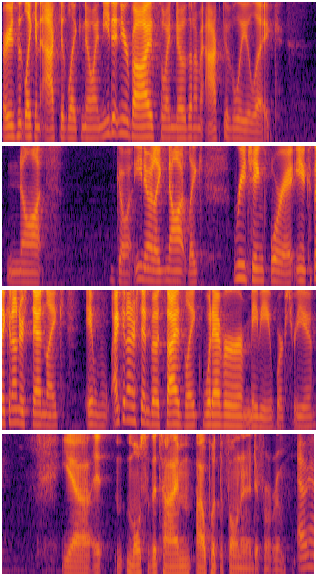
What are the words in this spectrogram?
or is it like an active like, no, I need it nearby so I know that I'm actively like not going, you know, like not like reaching for it, you know, because I can understand like it. I can understand both sides, like whatever maybe works for you. Yeah, it most of the time I'll put the phone in a different room Okay.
